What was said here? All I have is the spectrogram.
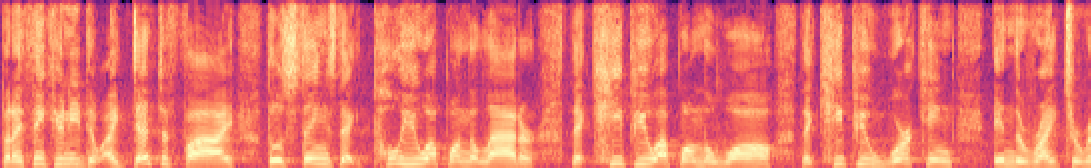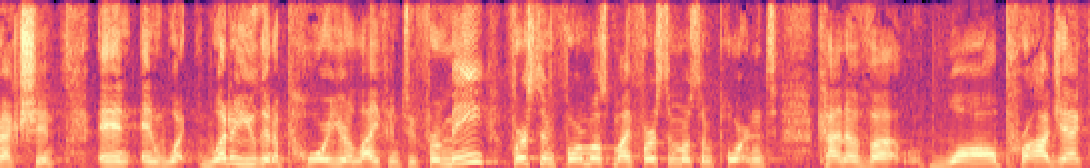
But I think you need to identify those things that pull you up on the ladder, that keep you up on the wall, that keep you working in the right direction. And, and what, what are you going to pour your life into? For me, first and foremost, my first and most important kind of uh, wall project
